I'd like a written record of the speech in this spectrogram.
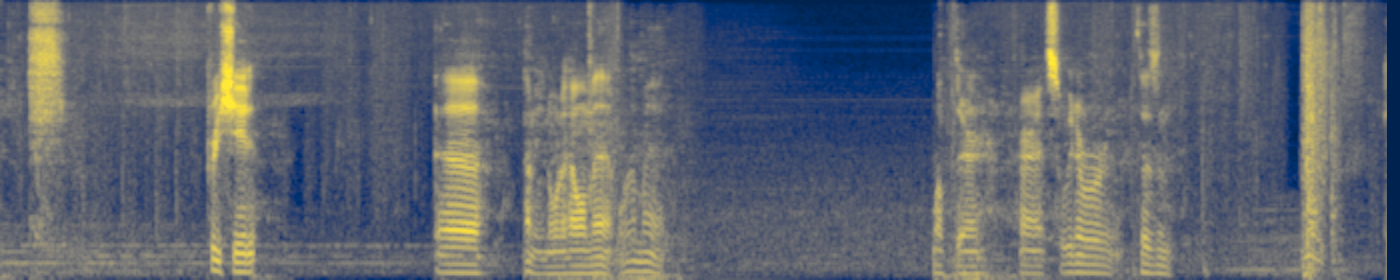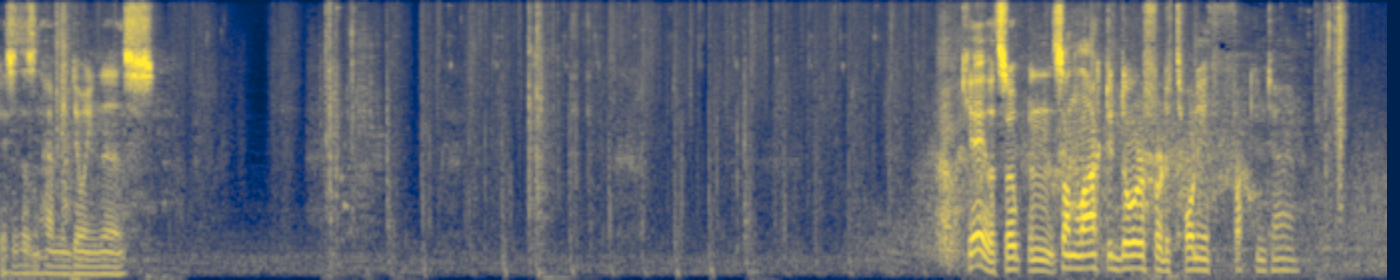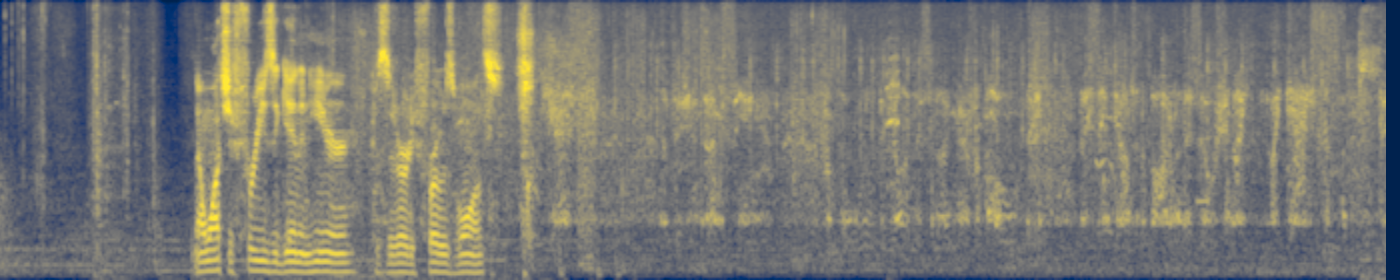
Appreciate it. Uh, I don't even know where the hell I'm at. Where am I at? I'm up there. Alright, so we never, doesn't, guess it doesn't have me doing this. Okay, let's open, let's unlock the door for the 20th fucking time. Now watch it freeze again in here, because it already froze once.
